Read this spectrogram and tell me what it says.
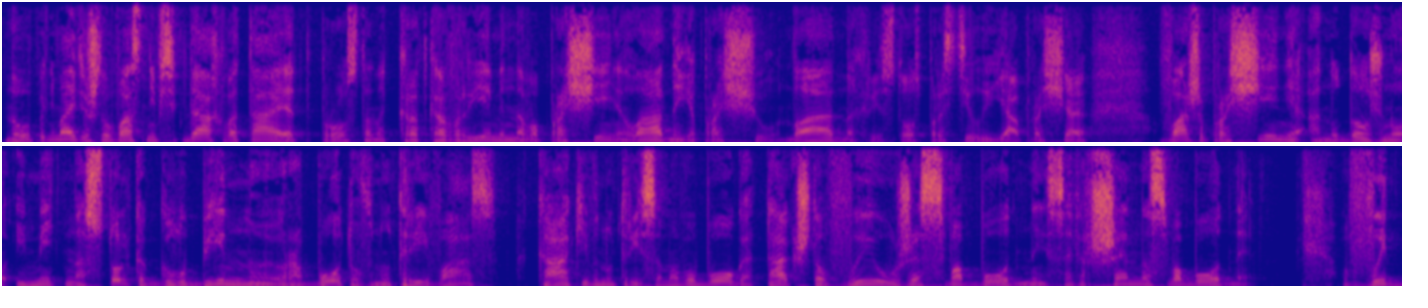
Но вы понимаете, что вас не всегда хватает просто на кратковременного прощения. Ладно, я прощу. Ладно, Христос простил, и я прощаю. Ваше прощение, оно должно иметь настолько глубинную работу внутри вас, как и внутри самого Бога, так что вы уже свободны, совершенно свободны. Вы,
